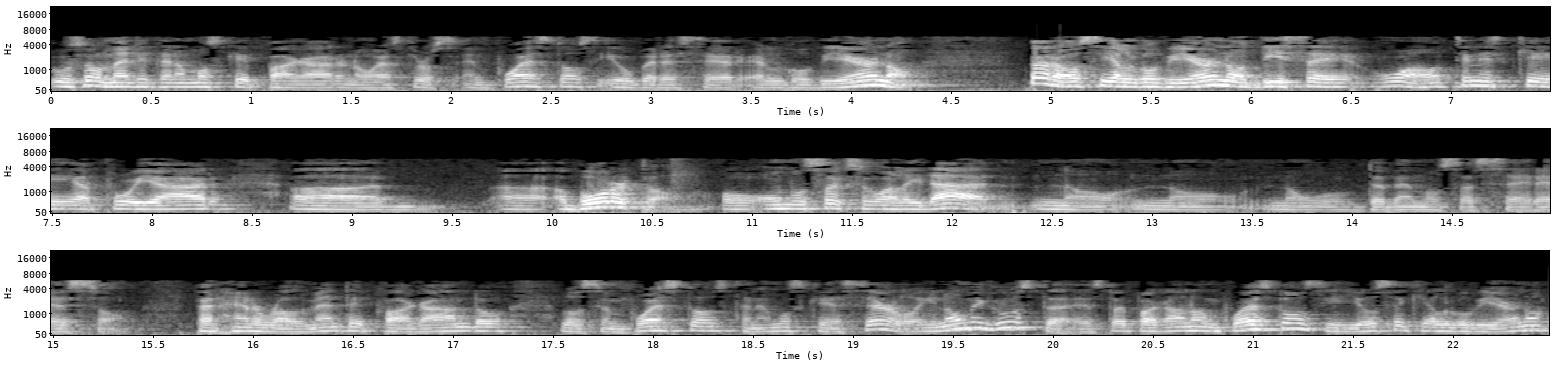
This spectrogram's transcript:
usualmente tenemos que pagar nuestros impuestos y obedecer el gobierno. Pero si el gobierno dice, well, tienes que apoyar uh, Uh, aborto o homosexualidad, no, no, no debemos hacer eso. Pero generalmente pagando los impuestos tenemos que hacerlo. Y no me gusta, estoy pagando impuestos y yo sé que el gobierno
